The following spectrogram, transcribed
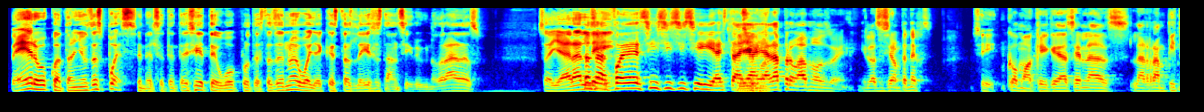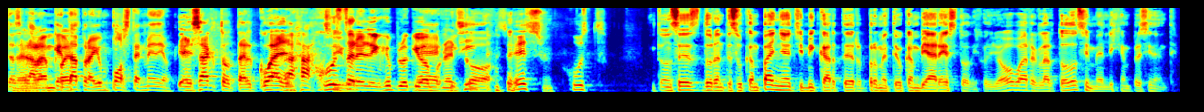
Pero cuatro años después, en el 77, hubo protestas de nuevo, ya que estas leyes estaban siendo ignoradas. O sea, ya era O ley. sea, fue sí, sí, sí, sí, ahí está, Sí, ya, ya la probamos, güey. Y los hicieron pendejos. Sí. Como aquí que hacen las, las rampitas Las en la rampas. banqueta, pero hay un poste en medio. Exacto, tal cual. Ajá, justo sí, era el ejemplo que iba a poner. Sí, eso, justo. Entonces, durante su campaña, Jimmy Carter prometió cambiar esto. Dijo, yo voy a arreglar todo si me eligen presidente.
